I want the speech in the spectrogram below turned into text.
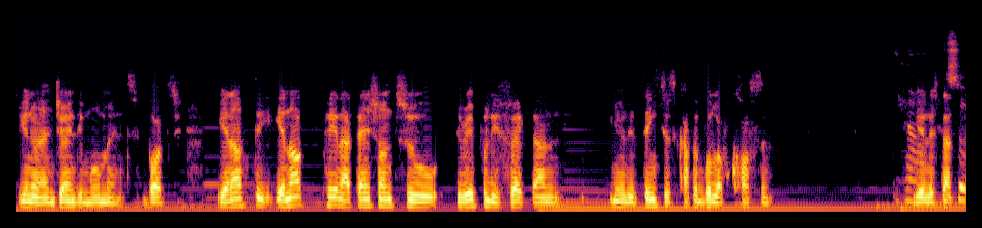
you know enjoying the moment. But you're not th- you're not paying attention to the ripple effect and you know, the things it's capable of causing. Yeah. You understand? So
